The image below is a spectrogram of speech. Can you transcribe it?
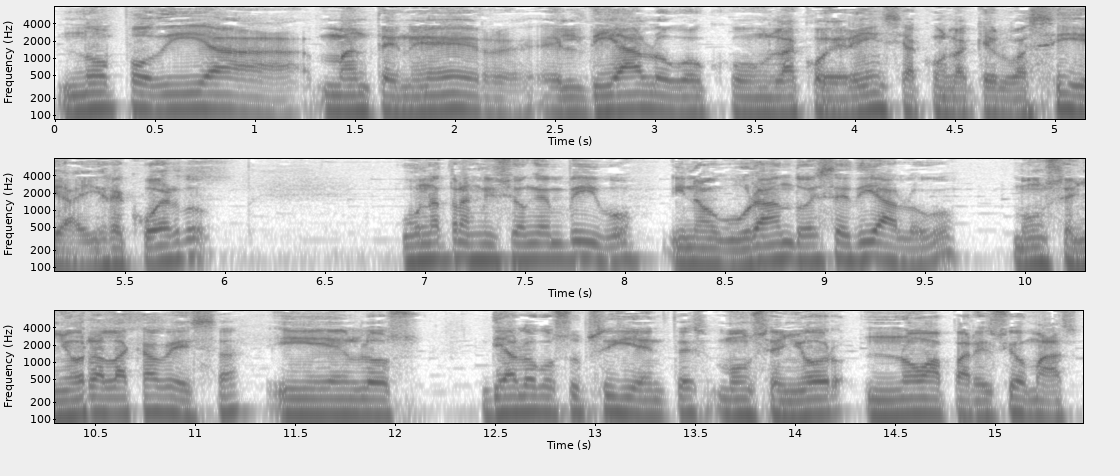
no podía mantener el diálogo con la coherencia con la que lo hacía. Y recuerdo una transmisión en vivo inaugurando ese diálogo, Monseñor a la cabeza, y en los diálogos subsiguientes, Monseñor no apareció más.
